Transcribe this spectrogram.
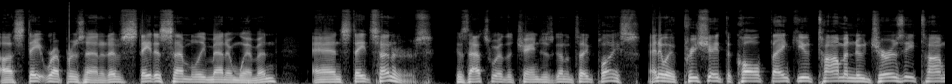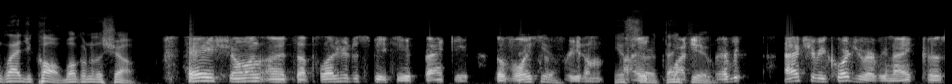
uh, state representatives, state assembly men and women, and state senators, because that's where the change is going to take place. Anyway, appreciate the call. Thank you. Tom in New Jersey. Tom, glad you called. Welcome to the show. Hey, Sean. Uh, it's a pleasure to speak to you. Thank you. The voice you. of freedom. Yes, I sir. Thank you. Every, I actually record you every night because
